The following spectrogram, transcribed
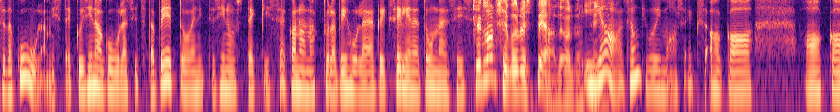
seda kuulamist, et kui sina kuulasid seda Beethovenit ja sinus tekkis see kananahk tuleb ihule ja kõik selline tunne, siis. see on lapsepõlvest peale olnud. jaa, see ongi võimas, eks, aga aga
